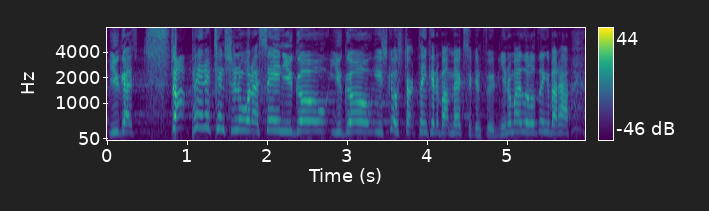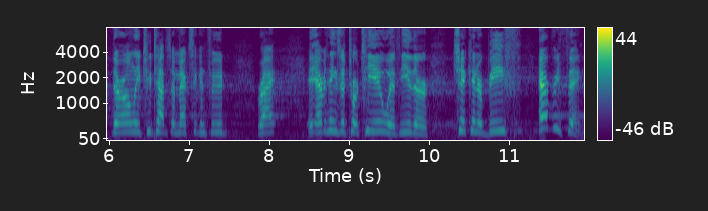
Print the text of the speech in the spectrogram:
you guys stop paying attention to what I say and you go, you go, you go start thinking about Mexican food. You know my little thing about how there are only two types of Mexican food, right? Everything's a tortilla with either chicken or beef. Everything.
